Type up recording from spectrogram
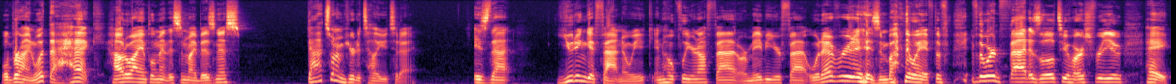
well, Brian, what the heck? How do I implement this in my business? that's what I'm here to tell you today is that you didn't get fat in a week and hopefully you're not fat or maybe you're fat whatever it is and by the way if the if the word fat is a little too harsh for you hey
